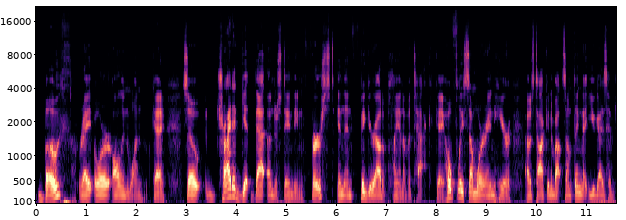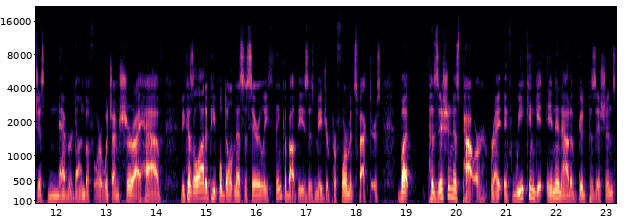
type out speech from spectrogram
both, right? Or all in one. Okay. So try to get that understanding first and then figure out a plan of attack. Okay. Hopefully, somewhere in here, I was talking about something that you guys have just never done before, which I'm sure I have, because a lot of people don't necessarily think about these as major performance factors. But position is power, right? If we can get in and out of good positions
